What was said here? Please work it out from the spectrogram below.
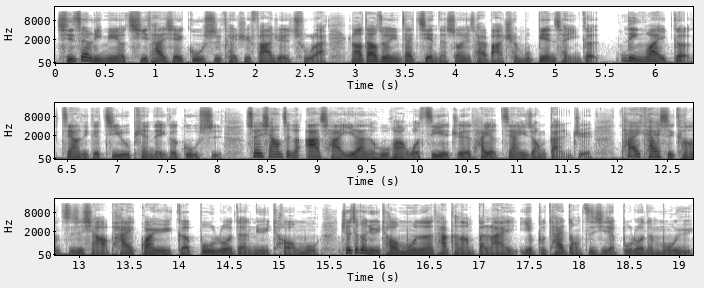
其实这里面有其他一些故事可以去发掘出来。然后到最后你在剪的时候，你才把它全部变成一个。另外一个这样的一个纪录片的一个故事，所以像这个阿查伊兰的呼唤，我自己也觉得他有这样一种感觉。他一开始可能只是想要拍关于一个部落的女头目，就这个女头目呢，她可能本来也不太懂自己的部落的母语，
